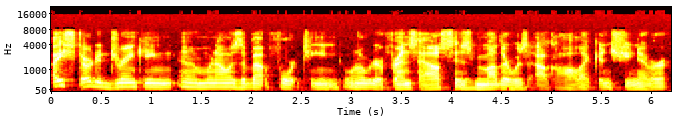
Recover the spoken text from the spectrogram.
I started drinking um, when I was about 14, going over to a friend's house. His mother was alcoholic, and she never,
